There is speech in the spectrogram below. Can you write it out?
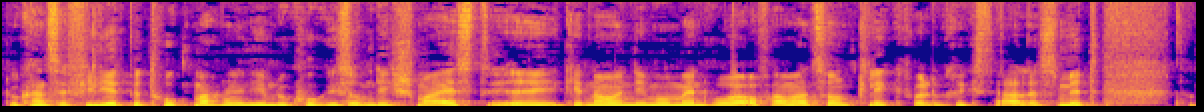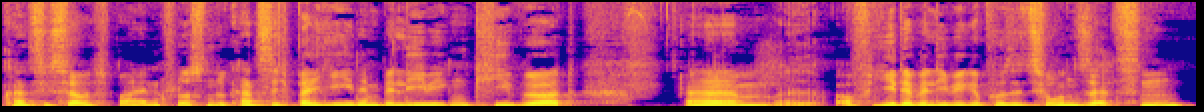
Du kannst Affiliate-Betrug machen, indem du Cookies um dich schmeißt, äh, genau in dem Moment, wo er auf Amazon klickt, weil du kriegst ja alles mit. Du kannst die Service beeinflussen, du kannst dich bei jedem beliebigen Keyword ähm, auf jede beliebige Position setzen.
